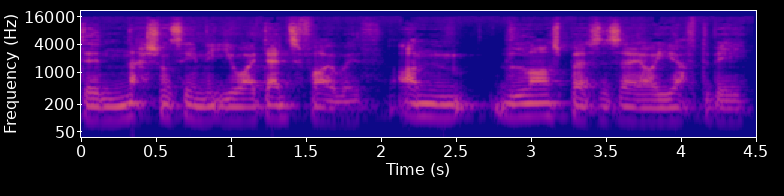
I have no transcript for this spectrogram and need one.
the national team that you identify with. I'm the last person to say, "Oh, you have to be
